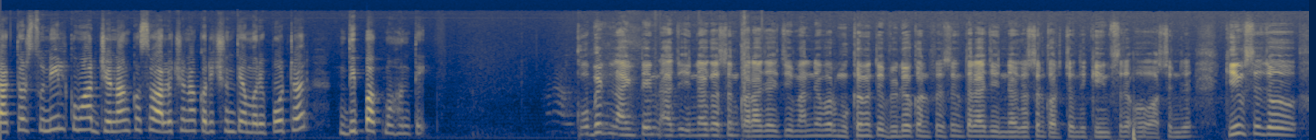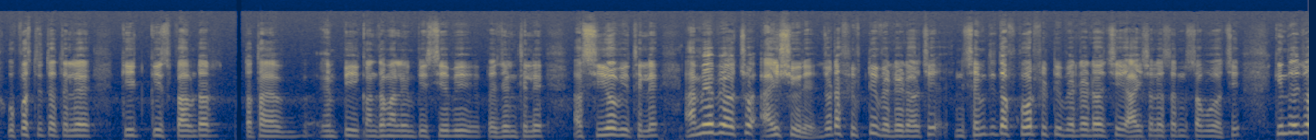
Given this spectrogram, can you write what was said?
ଡାକ୍ତର ସୁନୀଲ କୁମାର ଜେନାଙ୍କ ସହ ଆଲୋଚନା କରିଛନ୍ତି ଆମ reporter Deepak Mohanty covid nineteen ଆଜି ଇନାଗ୍ରେସନ୍ କରାଯାଇଛି ମାନ୍ୟବର ମୁଖ୍ୟମନ୍ତ୍ରୀ ଭିଡ଼ିଓ କନଫରେନ୍ସିଂ ଦ୍ୱାରା ଆଜି ଇନାଗ୍ରେସନ୍ କରିଛନ୍ତି କିମ୍ସରେ ଓ ଅଶ୍ୱିନରେ କିମ୍ସରେ ଯେଉଁ ଉପସ୍ଥିତ ଥିଲେ କିଟ୍ କିସ୍ ପାଉଣ୍ଡର তথা MP Kandhamal MP C B present থিলে আর সিও বি থিলে আমি এবে অছু আইসিউরে যেটা ফিফটি বেডেড অছি সেমতি তো ফোর ফিফটি বেডেড অছি আইসোলেসন সবু অছি কিন্তু এই যে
